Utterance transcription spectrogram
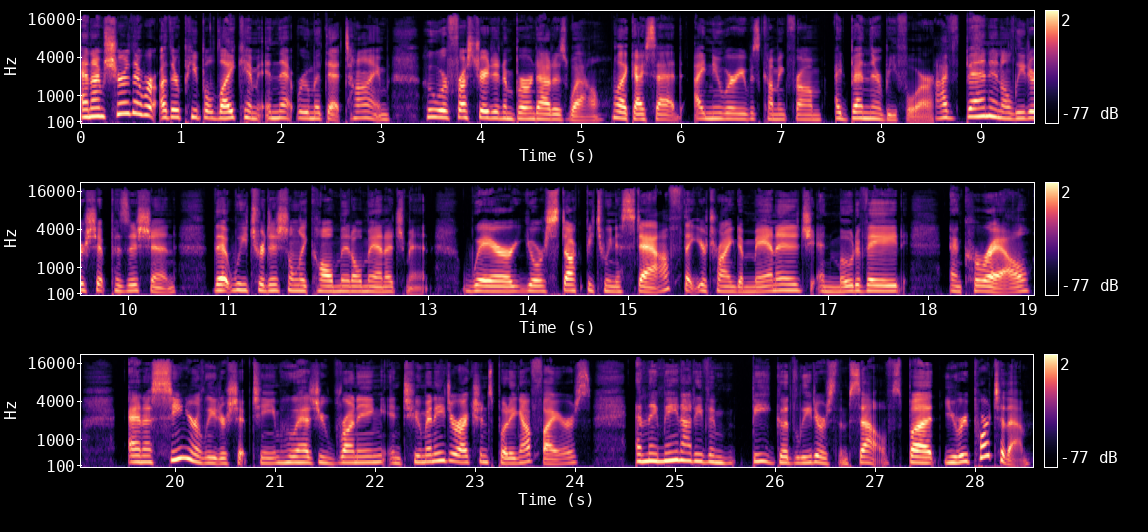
And I'm sure there were other people like him in that room at that time who were frustrated and burned out as well. Like I said, I knew where he was coming from. I'd been there before. I've been in a leadership position that we traditionally call middle management, where you're stuck between a staff that you're trying to manage and motivate and corral and a senior leadership team who has you running in too many directions, putting out fires, and they may not even be good leaders themselves, but you report to them,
